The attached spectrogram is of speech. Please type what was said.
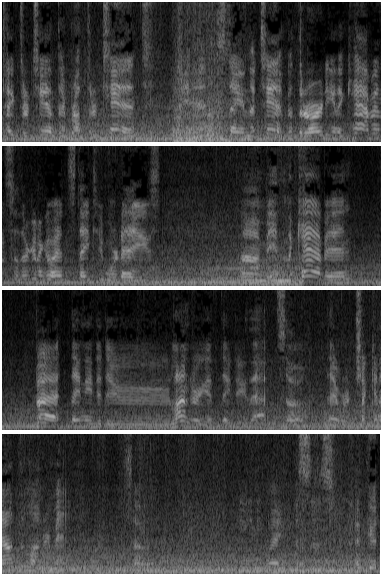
take their tent. They brought their tent and stay in the tent, but they're already in a cabin, so they're gonna go ahead and stay two more days um, in the cabin. But they need to do laundry if they do that, so they were checking out the laundromat. So anyway, this is a good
